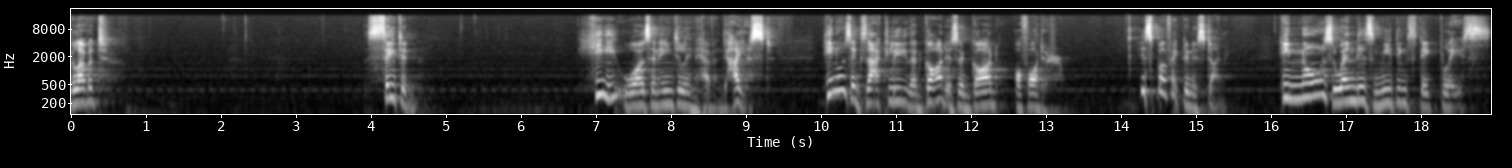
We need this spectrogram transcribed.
Beloved, Satan, he was an angel in heaven, the highest. He knows exactly that God is a God of order. He's perfect in his timing. He knows when these meetings take place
